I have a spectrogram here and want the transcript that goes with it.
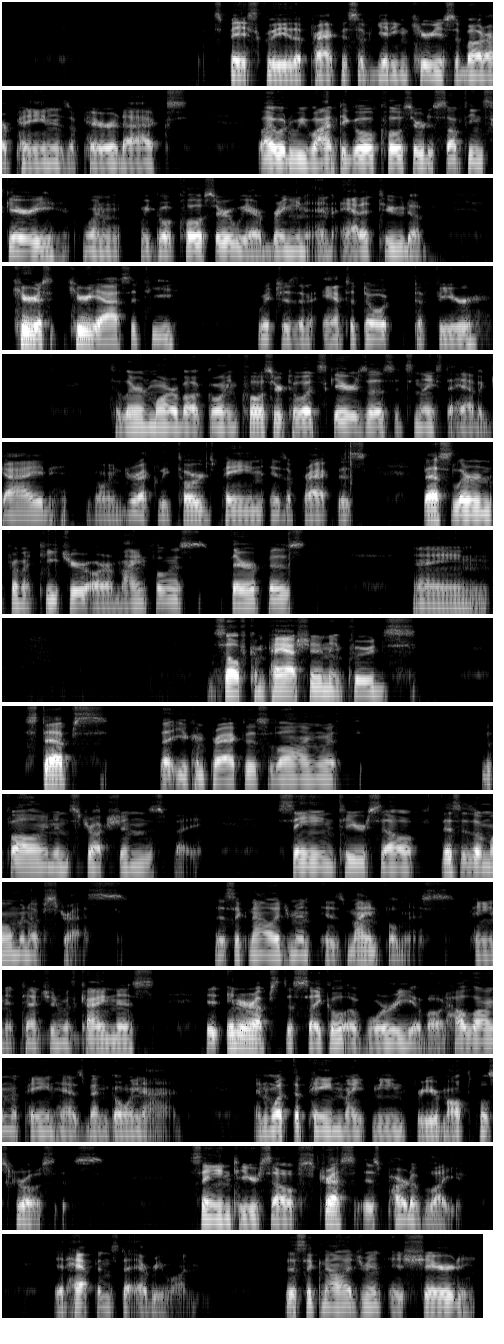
It's basically the practice of getting curious about our pain is a paradox. Why would we want to go closer to something scary? When we go closer, we are bringing an attitude of curious curiosity, which is an antidote to fear. To learn more about going closer to what scares us, it's nice to have a guide. Going directly towards pain is a practice best learned from a teacher or a mindfulness therapist. And self compassion includes steps that you can practice along with the following instructions by saying to yourself, This is a moment of stress. This acknowledgement is mindfulness, paying attention with kindness. It interrupts the cycle of worry about how long the pain has been going on and what the pain might mean for your multiple sclerosis. Saying to yourself, stress is part of life. It happens to everyone. This acknowledgement is shared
